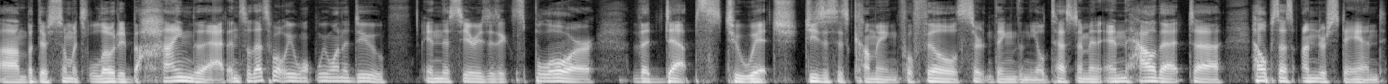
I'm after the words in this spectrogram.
Um, but there's so much loaded behind that. And so that's what we, w- we want to do in this series is explore the depths to which Jesus is coming fulfills certain things in the Old Testament and how that uh, helps us understand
